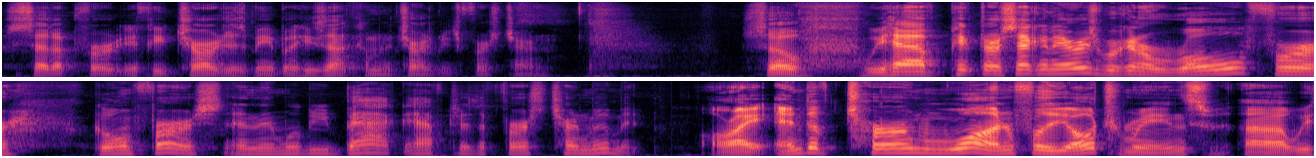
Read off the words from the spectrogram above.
set up for if he charges me, but he's not coming to charge me the first turn. So we have picked our secondaries. We're going to roll for going first, and then we'll be back after the first turn movement. All right, end of turn one for the Ultramarines. Uh, we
